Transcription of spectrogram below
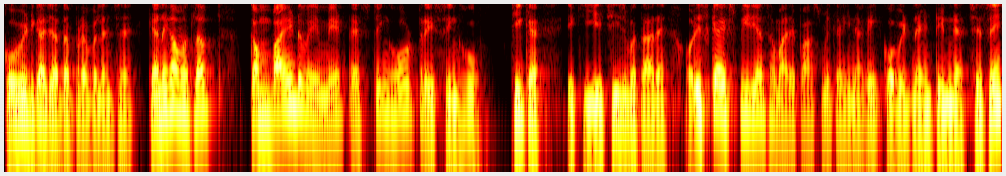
कोविड का ज़्यादा प्रेवलेंस है। कहने का मतलब कंबाइंड वे में टेस्टिंग हो ट्रेसिंग हो। ठीक है? एक ये चीज़ बता रहे हैं। और इसका एक्सपीरियंस हमारे पास में कहीं ना कहीं कोविड नाइन्टीन ने अच्छे से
